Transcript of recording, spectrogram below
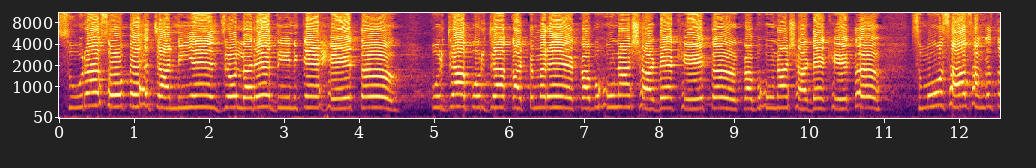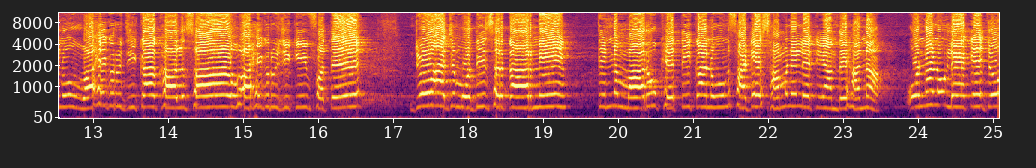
ਸੂਰਾ ਸੋ ਪਹਿਚਾਨੀਏ, ਜੋ ਲਰੇ ਦੀਨ ਕੇ ਹੇਤ। ਪੁਰਜਾ ਪੁਰਜਾ ਕਟ ਮਰੇ ਕਬਹੂ ਨਾ ਛਾੜੇ ਖੇਤ ਕਬਹੂ ਨਾ ਛਾੜੇ ਖੇਤ। ਸਮੂਹ ਸਾਧ ਸੰਗਤ ਨੂੰ ਵਾਹਿਗੁਰੂ ਜੀ ਕਾ ਖਾਲਸਾ, ਵਾਹਿਗੁਰੂ ਜੀ ਕੀ ਫਤਿਹ। ਜੋ ਅੱਜ ਮੋਦੀ ਸਰਕਾਰ ਨੇ ਤਿੰਨ ਮਾਰੂ ਖੇਤੀ ਕਾਨੂੰਨ ਸਾਡੇ ਸਾਹਮਣੇ ਲੈ ਕੇ ਆਂਦੇ ਹਨ, ਉਹਨਾਂ ਨੂੰ ਲੈ ਕੇ ਜੋ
